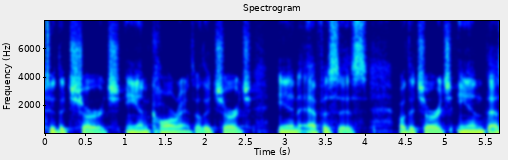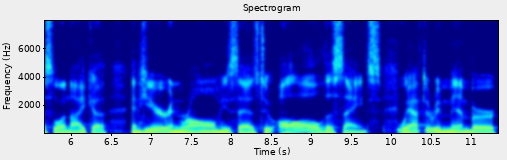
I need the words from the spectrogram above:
to the church in Corinth or the church in Ephesus or the church in Thessalonica. And here in Rome, he says to all the saints. We have to remember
